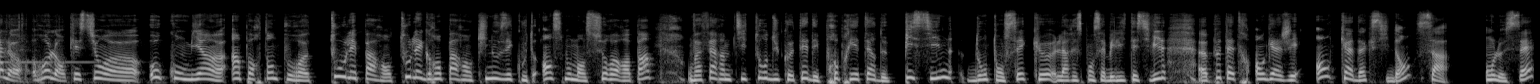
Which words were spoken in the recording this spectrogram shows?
Alors, Roland, question euh, ô combien euh, importante pour euh, tous les parents, tous les grands-parents qui nous écoutent en ce moment sur Europe 1. On va faire un petit tour du côté des propriétaires de piscines dont on sait que la responsabilité civile peut être engagée en cas d'accident. Ça, on le sait,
